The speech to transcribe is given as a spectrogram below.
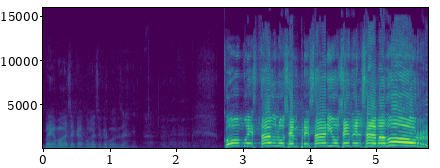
Venga, pónganse acá, pónganse acá, pónganse acá. ¿Cómo están los empresarios en El Salvador?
